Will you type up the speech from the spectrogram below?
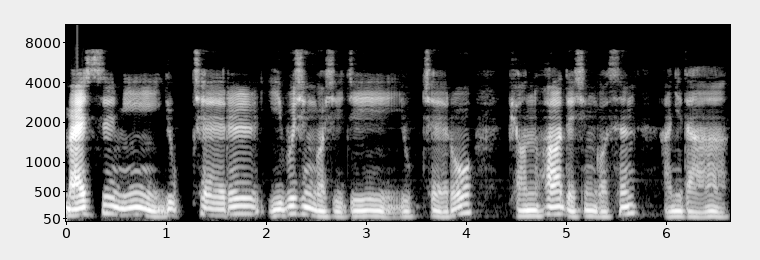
말씀이 육체를 입으신 것이지 육체로 변화되신 것은 아니다.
